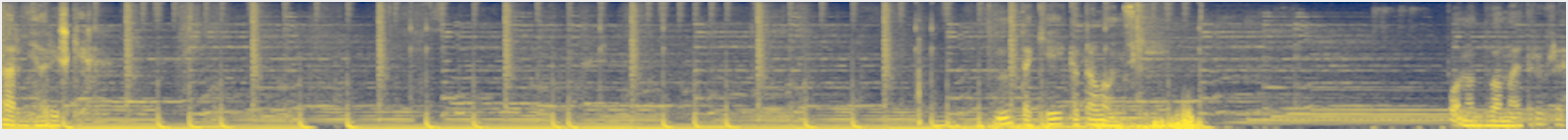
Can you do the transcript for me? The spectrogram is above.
Гарні горішки. Такий каталонський. Понад 2 метри вже.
